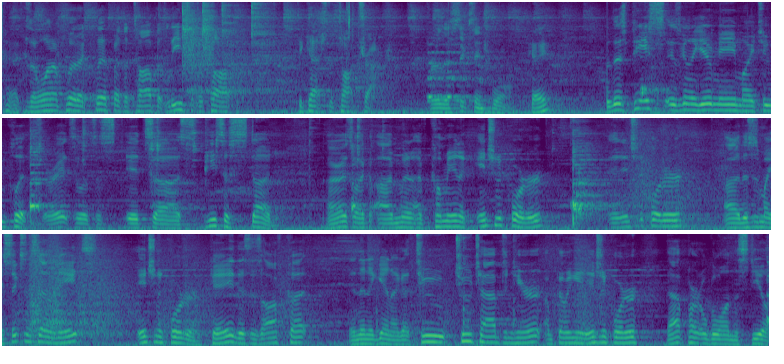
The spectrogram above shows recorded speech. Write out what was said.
Because I want to put a clip at the top, at least at the top, to catch the top track for the six inch wall, okay? This piece is gonna give me my two clips, all right? So it's a, it's a piece of stud. All right, so I, am gonna, I've come in an inch and a quarter, an inch and a quarter. Uh, this is my six and seven eighths, inch and a quarter, okay? This is off cut. And then again, I got two, two tabs in here. I'm coming in inch and a quarter. That part will go on the steel.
